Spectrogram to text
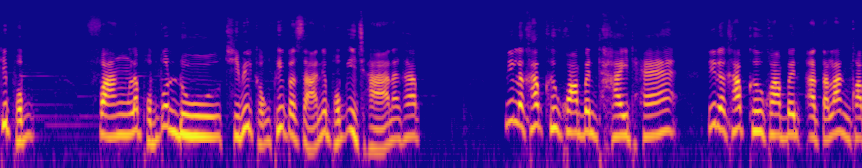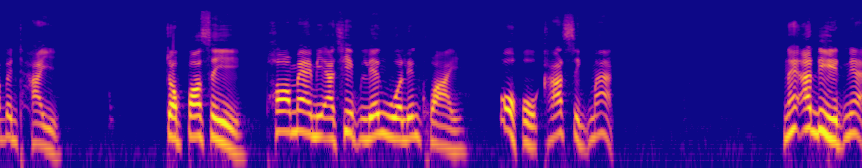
ที่ผมฟังแล้วผมก็ดูชีวิตของพี่ประสานเนี่ยผมอิจฉานะครับ นี่แหละครับคือความเป็นไทยแท้ นี่แหละครับคือความเป็นอัตลักษณ์ความเป็นไทย จบป .4 พ่อแม่มีอาชีพเลี้ยงวัวเลี้ยงควาย โอ้โหคลาสสิกมาก ในอดีตเนี่ย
